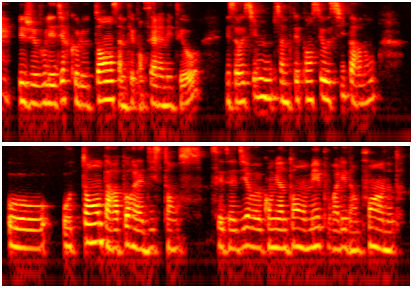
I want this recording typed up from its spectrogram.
et je voulais dire que le temps, ça me fait penser à la météo, mais ça aussi ça me fait penser aussi, pardon, au temps par rapport à la distance, c'est-à-dire, heu, combien de temps on met pour aller d'un point à un autre.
